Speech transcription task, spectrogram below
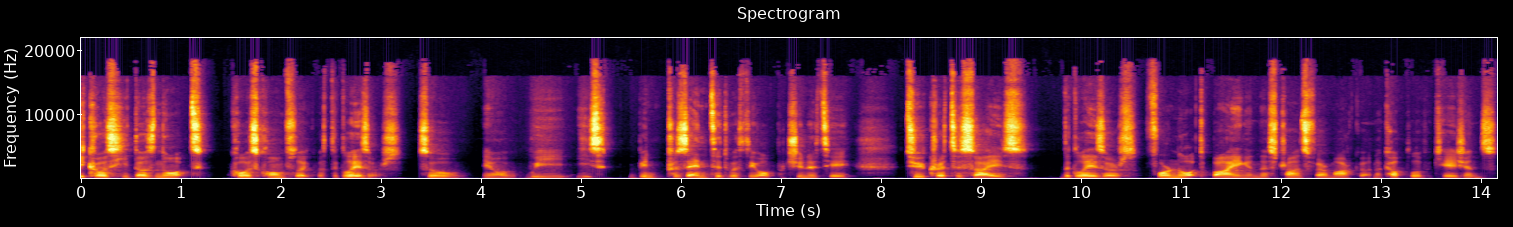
because he does not cause conflict with the Glazers. So, you know, we he's been presented with the opportunity to criticise the Glazers for not buying in this transfer market on a couple of occasions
